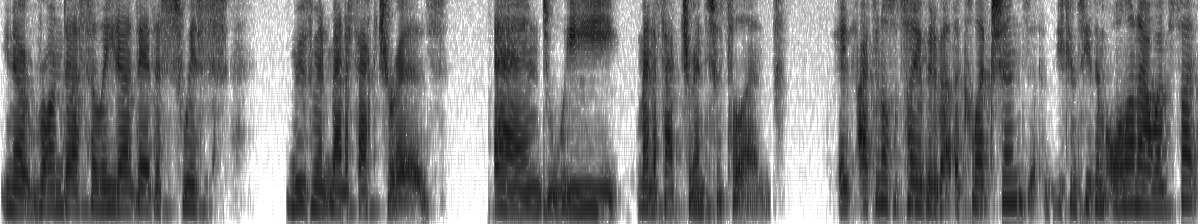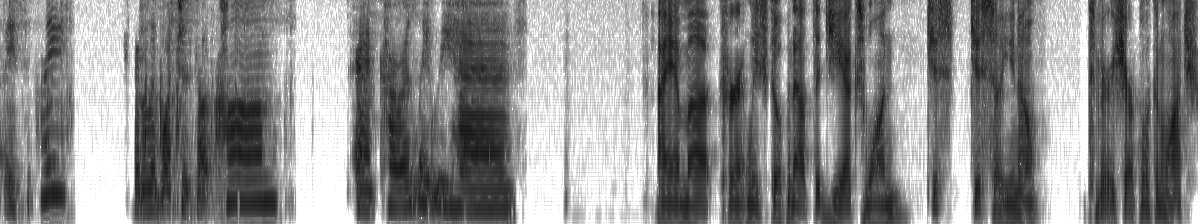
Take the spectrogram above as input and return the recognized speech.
you know, Ronda, Sellita. They're the Swiss movement manufacturers. And we manufacture in Switzerland. It, I can also tell you a bit about the collections. You can see them all on our website, basically. Go to livwatches.com. And currently we have. I am uh, currently scoping out the GX1, just just so you know. It's a very sharp looking watch.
